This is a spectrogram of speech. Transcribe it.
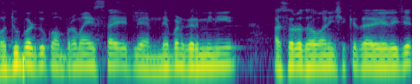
વધુ પડતું કોમ્પ્રોમાઇઝ થાય એટલે એમને પણ ગરમીની અસરો થવાની શક્યતા રહેલી છે.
